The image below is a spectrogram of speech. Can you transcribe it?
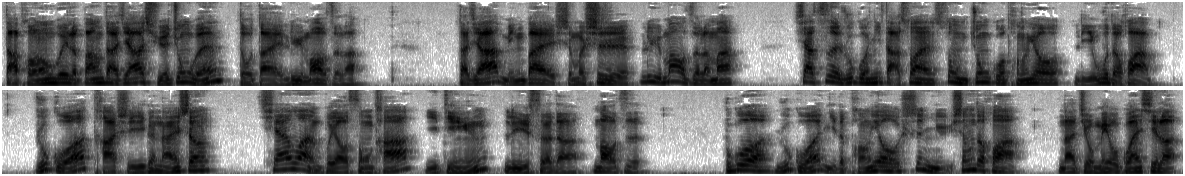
大鹏为了帮大家学中文，都戴绿帽子了。大家明白什么是绿帽子了吗？下次如果你打算送中国朋友礼物的话，如果他是一个男生，千万不要送他一顶绿色的帽子。不过，如果你的朋友是女生的话，那就没有关系了，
